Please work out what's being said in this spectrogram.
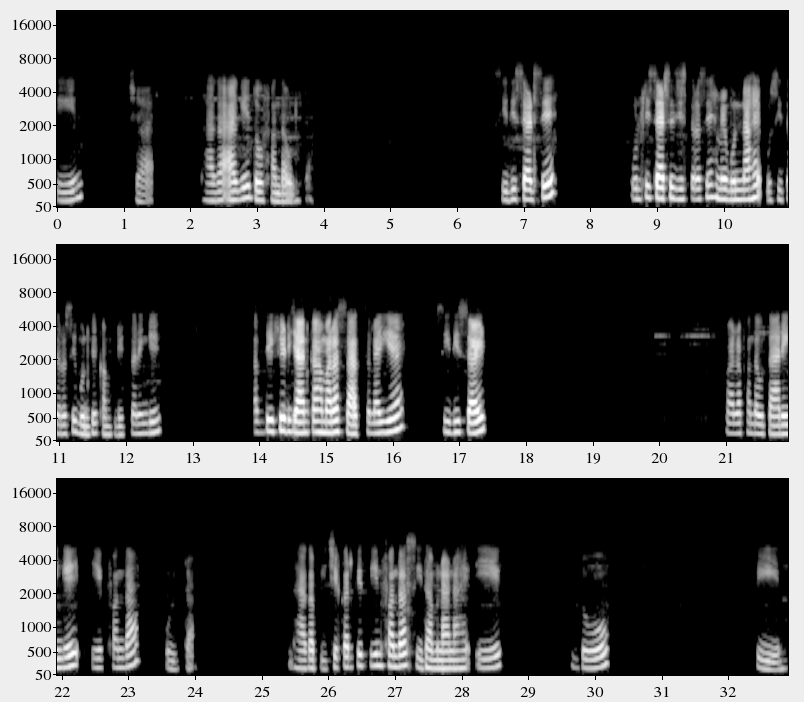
तीन, चार, धागा आगे, दो फंदा उल्टा। सीधी साइड से उल्टी साइड से जिस तरह से हमें बुनना है, उसी तरह से बुन के कंप्लीट करेंगे। अब देखिए, डिज़ाइन का हमारा सात सिलाई है, सीधी साइड। वाला फंदा उतारेंगे, एक फंदा उल्टा। धागा पीछे करके तीन फंदा सीधा बनाना है, एक, दो, तीन।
